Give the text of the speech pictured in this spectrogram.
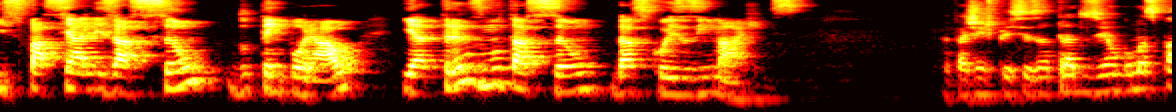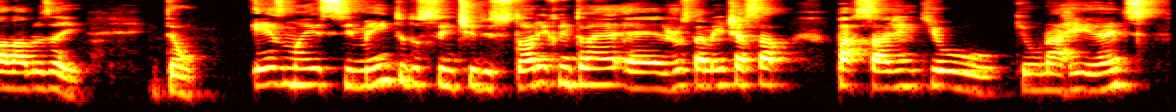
espacialização do temporal e a transmutação das coisas em imagens. A gente precisa traduzir algumas palavras aí. Então, esmaecimento do sentido histórico, então é, é justamente essa passagem que eu, que eu narrei antes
